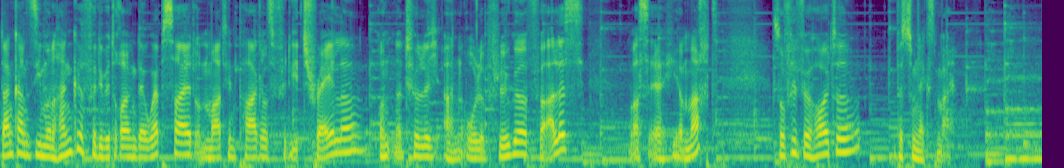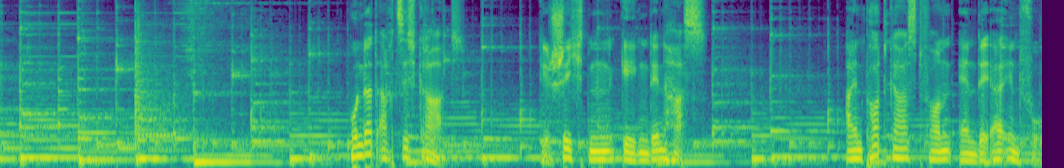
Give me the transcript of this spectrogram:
Danke an Simon Hanke für die Betreuung der Website und Martin Pagels für die Trailer und natürlich an Ole Pflüger für alles, was er hier macht. So viel für heute. Bis zum nächsten Mal. 180 Grad. Geschichten gegen den Hass. Ein Podcast von NDR Info.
